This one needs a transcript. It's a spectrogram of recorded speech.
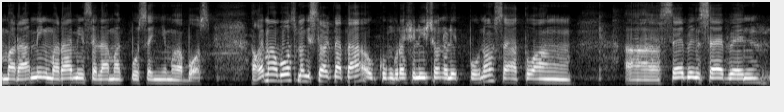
Maraming maraming salamat po sa inyo mga boss. Okay mga boss, mag-start na ta ug congratulations ulit po no sa ato ang ah, 773.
